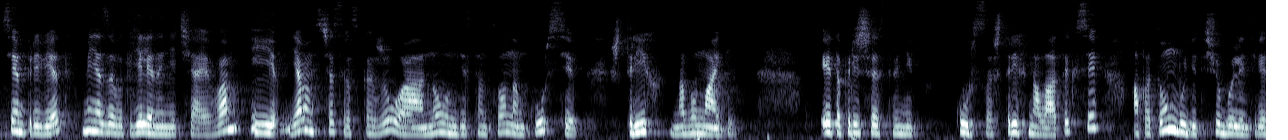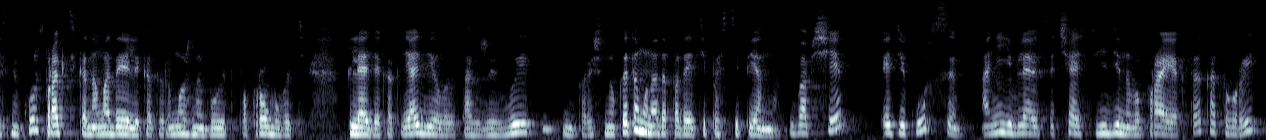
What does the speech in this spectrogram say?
Всем привет! Меня зовут Елена Нечаева, и я вам сейчас расскажу о новом дистанционном курсе «Штрих на бумаге». Это предшественник курса «Штрих на латексе», а потом будет еще более интересный курс «Практика на модели», который можно будет попробовать, глядя, как я делаю, также и вы. Ну, короче, но к этому надо подойти постепенно. И вообще, эти курсы, они являются частью единого проекта, который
